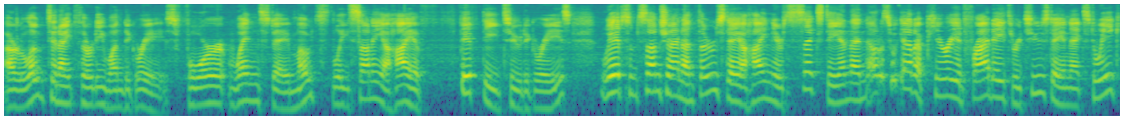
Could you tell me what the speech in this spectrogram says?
Our low tonight 31 degrees. For Wednesday, mostly sunny, a high of 52 degrees. We have some sunshine on Thursday, a high near 60, and then notice we got a period Friday through Tuesday next week.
